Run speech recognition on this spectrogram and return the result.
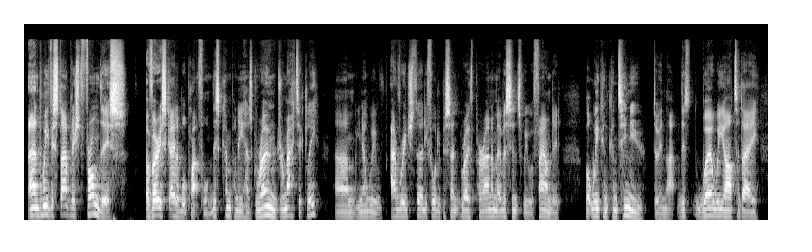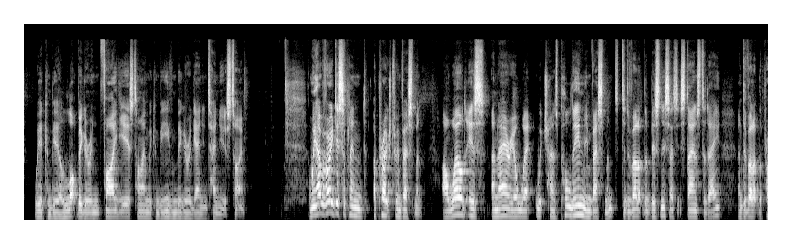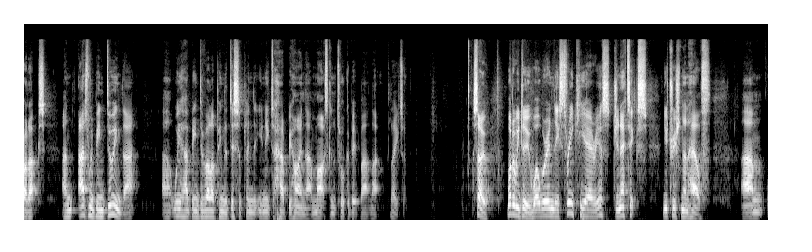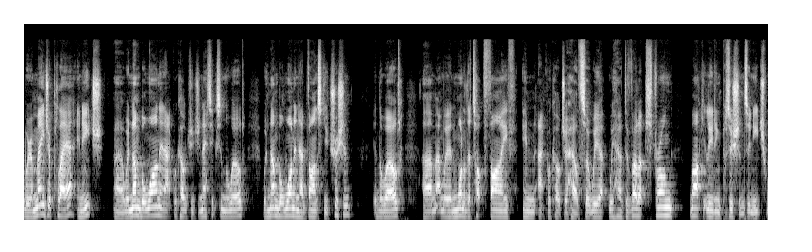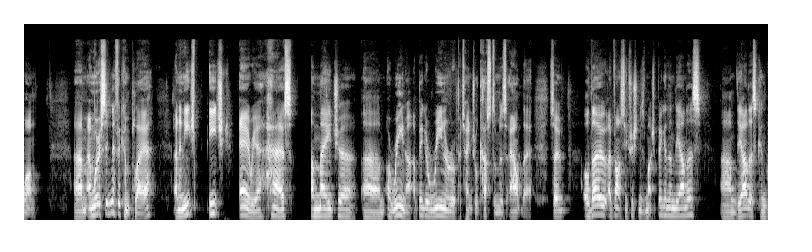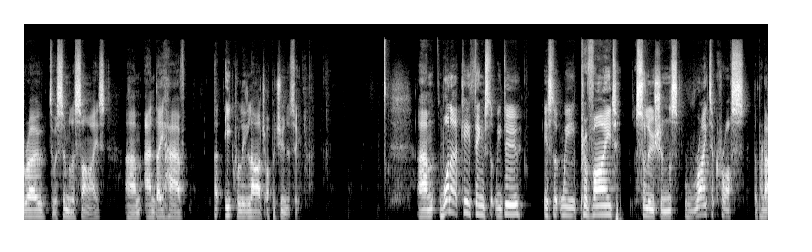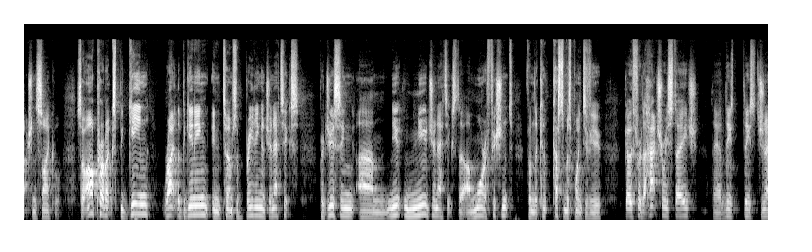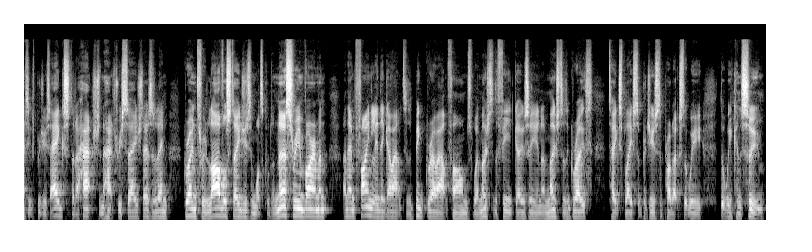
And we've established from this a very scalable platform. This company has grown dramatically. Um, you know, we've averaged 30, 40% growth per annum ever since we were founded, but we can continue doing that. This, where we are today, we can be a lot bigger in five years' time. We can be even bigger again in 10 years' time. And we have a very disciplined approach to investment. Our world is an area where, which has pulled in investment to develop the business as it stands today and develop the products. And as we've been doing that, uh, we have been developing the discipline that you need to have behind that. Mark's going to talk a bit about that later. So, what do we do? Well, we're in these three key areas genetics, nutrition, and health. Um, we're a major player in each. Uh, we're number one in aquaculture genetics in the world. We're number one in advanced nutrition in the world, um, and we're in one of the top five in aquaculture health. So we, are, we have developed strong market leading positions in each one. Um, and we're a significant player, and in each, each area has a major um, arena, a big arena of potential customers out there. So although advanced nutrition is much bigger than the others, um, the others can grow to a similar size, um, and they have equally large opportunity. Um, one of the key things that we do is that we provide solutions right across the production cycle. So our products begin right at the beginning in terms of breeding and genetics, producing um, new, new genetics that are more efficient from the customer's point of view, go through the hatchery stage. These, these genetics produce eggs that are hatched in the hatchery stage. Those are then grown through larval stages in what's called a nursery environment. And then finally, they go out to the big grow out farms where most of the feed goes in and most of the growth takes place that produce the products that we, that we consume.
